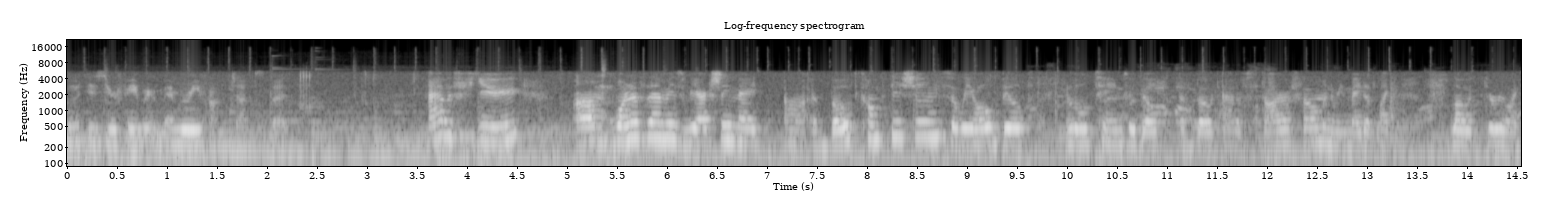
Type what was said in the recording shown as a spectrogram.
What is your favorite memory From Jumpstart. I have a few. Um, one of them is we actually made uh, a boat competition. So we all built little teams. We built a boat out of styrofoam and we made it like float through like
